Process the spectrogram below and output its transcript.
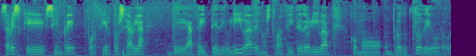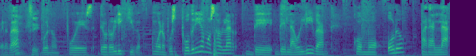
Sabes que siempre, por cierto, se habla de aceite de oliva, de nuestro aceite de oliva, como un producto de oro, ¿verdad? Sí. Bueno, pues de oro líquido. Bueno, pues podríamos hablar de, de la oliva como oro para la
